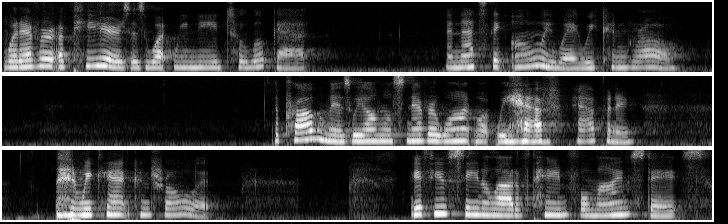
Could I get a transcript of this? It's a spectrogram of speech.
Whatever appears is what we need to look at. And that's the only way we can grow. The problem is we almost never want what we have happening and we can't control it. If you've seen a lot of painful mind states,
